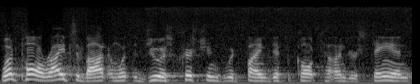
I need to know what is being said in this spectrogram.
What Paul writes about and what the Jewish Christians would find difficult to understand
